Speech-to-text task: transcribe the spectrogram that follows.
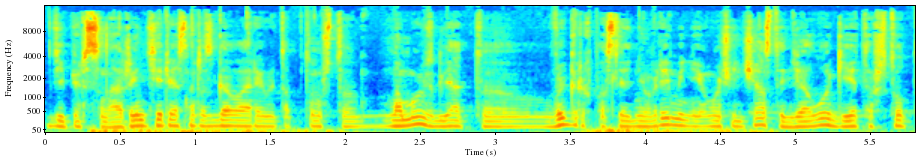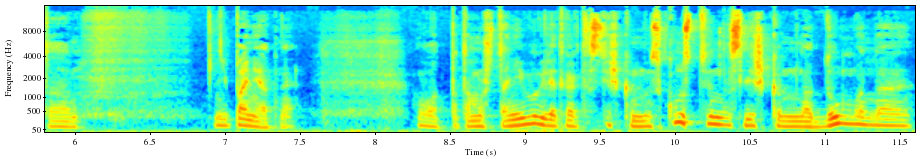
где персонажи интересно разговаривают, а потому что, на мой взгляд, э, в играх последнего времени очень часто диалоги это что-то непонятное. Вот, потому что они выглядят как-то слишком искусственно, слишком надуманно.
